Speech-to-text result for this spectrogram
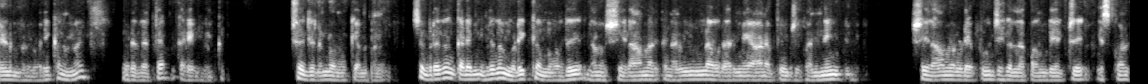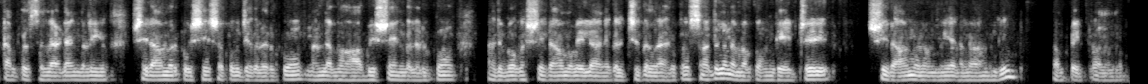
ஏழு மணி வரைக்கும் நம்ம விரதத்தை கடைபிடிக்கணும். ஸோ இது ரொம்ப முக்கியமானது ஸோ விரதம் கடை விரதம் முடிக்கும் போது நம்ம ஸ்ரீராமருக்கு நல்ல ஒரு அருமையான பூஜை பண்ணி ஸ்ரீராமருடைய பூஜைகளில் பங்கேற்று இஸ்கான் டெம்பிள்ஸ் எல்லா இடங்களையும் ஸ்ரீராமருக்கு விசேஷ பூஜைகள் இருக்கும் நல்ல அபிஷேகங்கள் இருக்கும் அதுபோக ஸ்ரீராமலையில நிகழ்ச்சிகள்லாம் இருக்கும். ஸோ அதில் நம்ம பங்கேற்று ஸ்ரீராமநவமியை நம்ம வந்து கம்ப்ளீட் பண்ணணும்.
